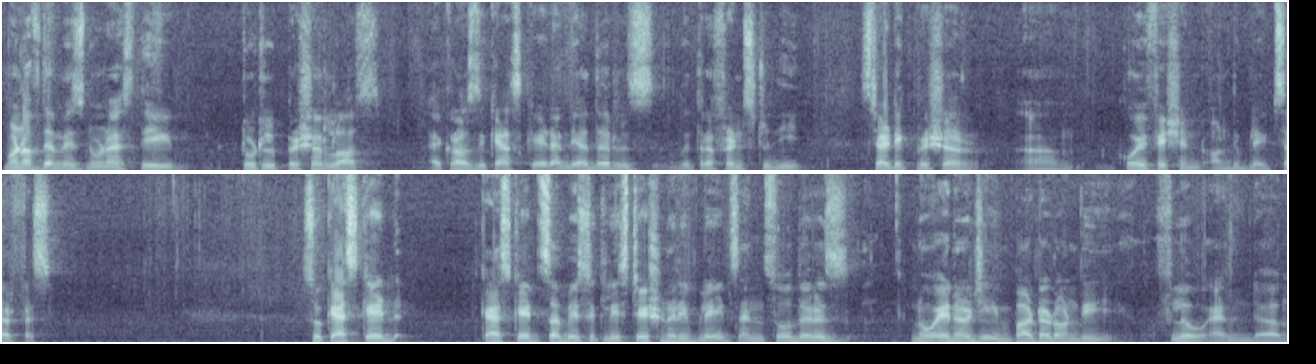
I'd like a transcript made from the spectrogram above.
One of them is known as the total pressure loss across the cascade and the other is with reference to the static pressure um, coefficient on the blade surface. So, cascade cascades are basically stationary blades and so there is no energy imparted on the flow and uh,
